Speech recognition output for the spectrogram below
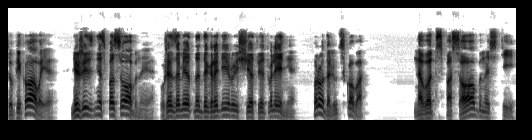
тупиковые, нежизнеспособные, уже заметно деградирующие ответвления рода людского. Но вот способности,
